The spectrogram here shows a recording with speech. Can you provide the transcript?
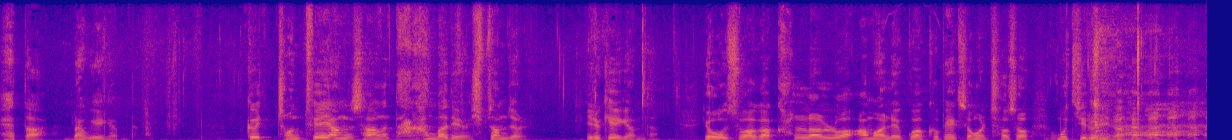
했다라고 얘기합니다. 그 전투의 양상은 딱 한마디예요. 13절. 이렇게 얘기합니다. 여호수아가 칼날로 아말렉과 그 백성을 쳐서 무찌르니라.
